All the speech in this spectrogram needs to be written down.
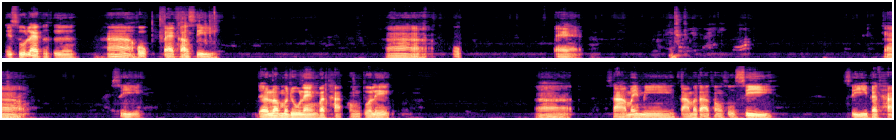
ในสูตรแรกก็คือห้าหกแปดเก้าสี่ห้าหกแปดเก้าสี่เดี๋ยวเรามาดูแรงประทะของตัวเลขอ่า สามไม่มีสามประทะสองสูตรสี่สี่ประทะ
